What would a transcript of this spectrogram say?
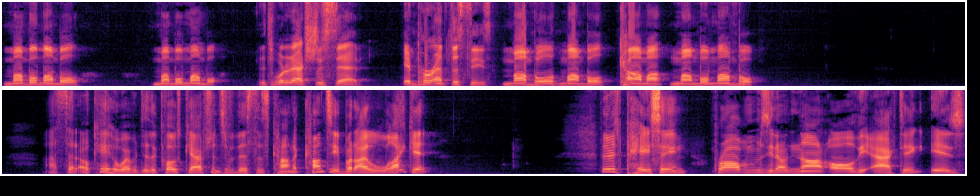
mumble, mumble, mumble, mumble. It's what it actually said. In parentheses, mumble, mumble, comma, mumble, mumble. I said, okay, whoever did the closed captions for this is kind of cunty, but I like it. There's pacing problems. You know, not all the acting is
